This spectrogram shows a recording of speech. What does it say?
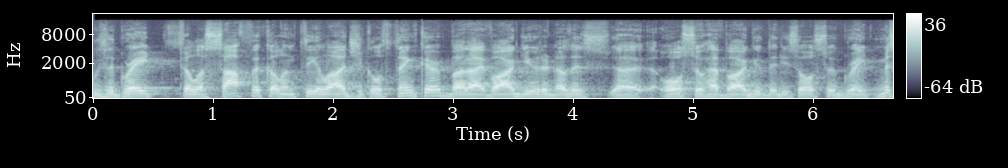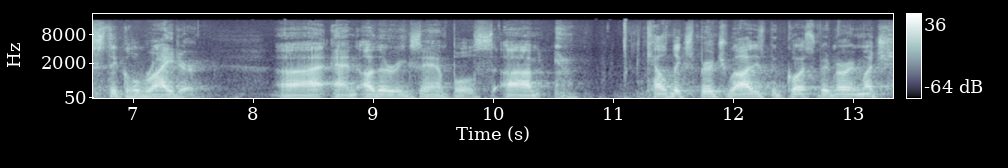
who's a great philosophical and theological thinker, but I've argued, and others uh, also have argued, that he's also a great mystical writer, uh, and other examples. Um, Celtic spirituality has, because of it, very much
